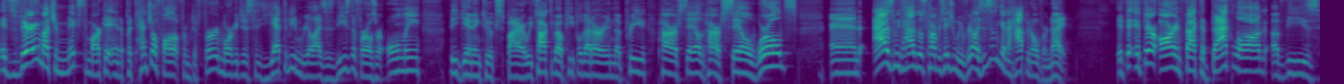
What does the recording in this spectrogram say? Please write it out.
It's very much a mixed market, and a potential fallout from deferred mortgages has yet to be realized as these deferrals are only beginning to expire. We've talked about people that are in the pre power of sale, the power of sale worlds. And as we've had those conversations, we've realized this isn't going to happen overnight. If, the, if there are, in fact, a backlog of these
